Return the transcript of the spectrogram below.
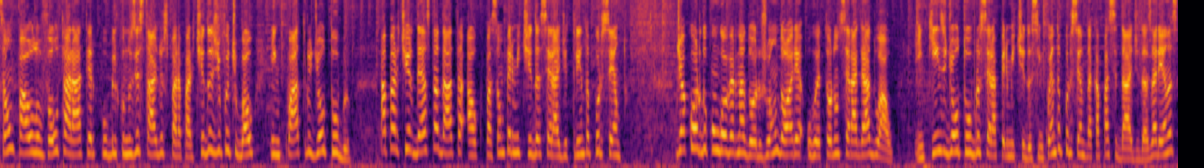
São Paulo voltará a ter público nos estádios para partidas de futebol em 4 de outubro. A partir desta data, a ocupação permitida será de 30%. De acordo com o governador João Dória, o retorno será gradual. Em 15 de outubro será permitida 50% da capacidade das arenas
